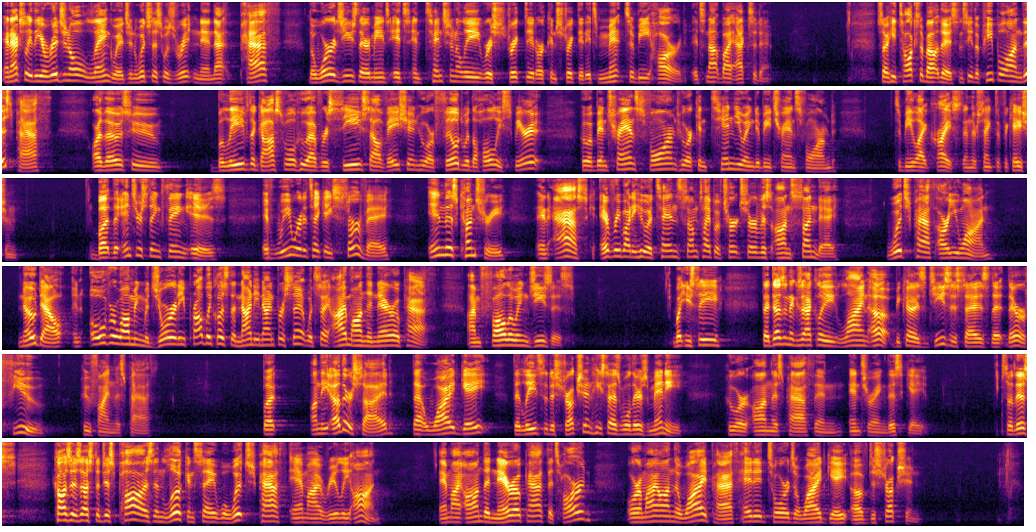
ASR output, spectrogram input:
And actually, the original language in which this was written in, that path, the words used there means it's intentionally restricted or constricted. It's meant to be hard, it's not by accident. So he talks about this. And see, the people on this path are those who believe the gospel, who have received salvation, who are filled with the Holy Spirit, who have been transformed, who are continuing to be transformed to be like Christ in their sanctification. But the interesting thing is, if we were to take a survey in this country and ask everybody who attends some type of church service on Sunday, which path are you on? No doubt, an overwhelming majority, probably close to 99%, would say, I'm on the narrow path. I'm following Jesus. But you see, that doesn't exactly line up because Jesus says that there are few who find this path. But on the other side, that wide gate that leads to destruction, he says, well, there's many who are on this path and entering this gate. So this causes us to just pause and look and say, well, which path am I really on? Am I on the narrow path that's hard? Or am I on the wide path headed towards a wide gate of destruction?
